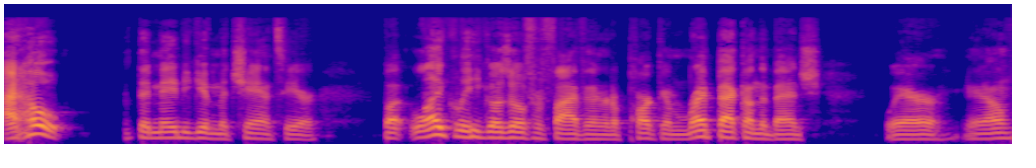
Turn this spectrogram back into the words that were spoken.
I hope that they maybe give him a chance here, but likely he goes oh over 5 and they're going to park him right back on the bench where, you know,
